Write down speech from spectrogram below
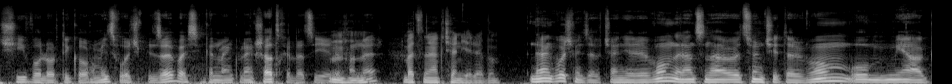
չի ոլորտի կողմից ոչ մի ձև, այսինքն մենք ունենք շատ խելացի երեխաներ, բայց նրանք չեն երևում նրանք ոչ մի ձև չեն երևում, նրանց հնարավորություն չի տրվում ու միակ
